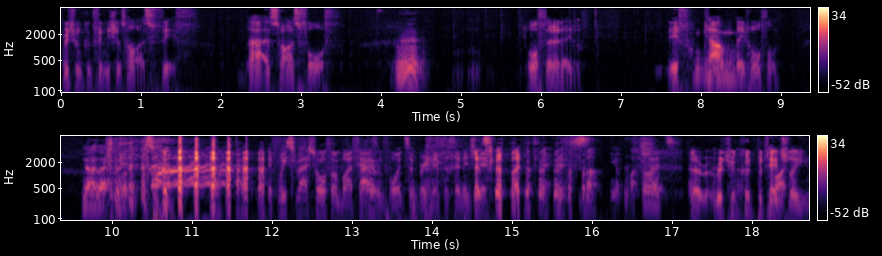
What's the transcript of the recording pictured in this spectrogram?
Richmond could finish as high as fifth, uh, as high as fourth, Mm. or third even, if Carlton beat Hawthorn. No, they haven't got the If we smash Hawthorn by a thousand points and bring their percentage That's down, right. something like right. that. Uh, Richmond could potentially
